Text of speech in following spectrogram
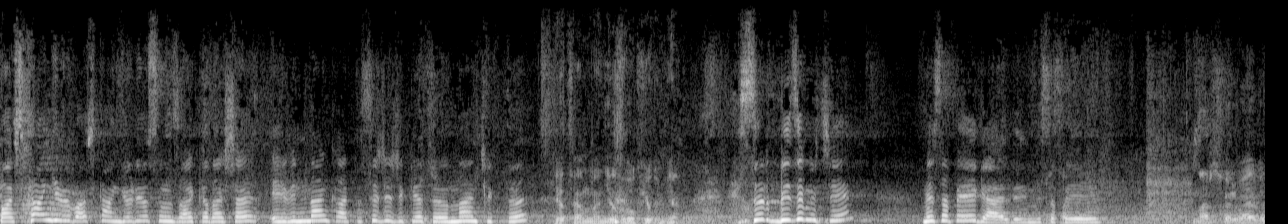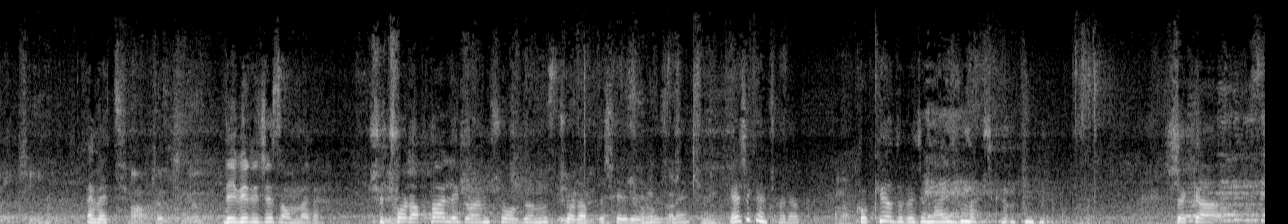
Başkan gibi başkan görüyorsunuz arkadaşlar. Evinden kalktı, sıcacık yatağından çıktı. Yatağımdan yazılı okuyordum ya. Sırf bizim için mesafeye geldi, mesafeye. Bunlar Survivor şey mi? Evet, Ne yapacağız içinden? devireceğiz onları. Şu mi? çoraplarla görmüş olduğunuz Devirme- çoraplı şeylerimizle. çoraplar kimin? Gerçekten çorap. Ha. Kokuyordur hocam Aydın Başkanım. Şaka. Şövalyelerimize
